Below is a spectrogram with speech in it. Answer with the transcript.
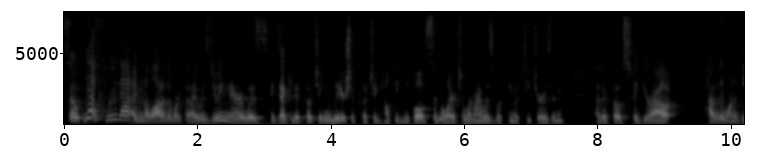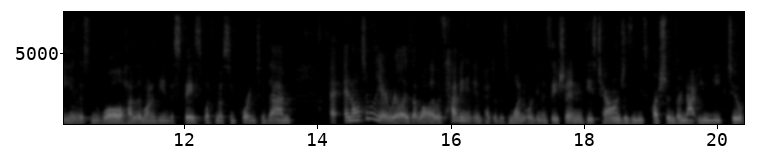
so yeah through that i mean a lot of the work that i was doing there was executive coaching and leadership coaching helping people similar to when i was working with teachers and other folks figure out how do they want to be in this new role how do they want to be in this space what's most important to them and ultimately i realized that while i was having an impact at this one organization these challenges and these questions are not unique to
